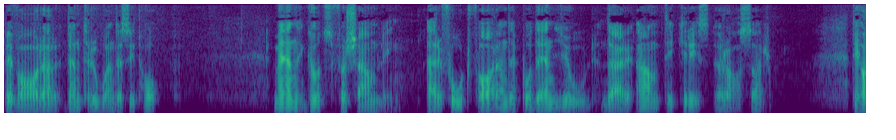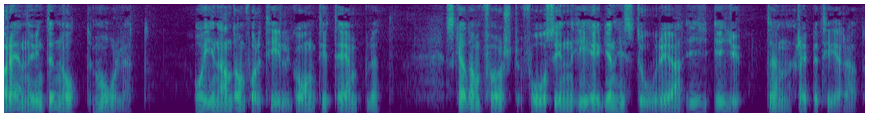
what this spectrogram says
bevarar den troende sitt hopp. Men Guds församling är fortfarande på den jord där Antikrist rasar. De har ännu inte nått målet och innan de får tillgång till templet ska de först få sin egen historia i Egypten repeterad.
